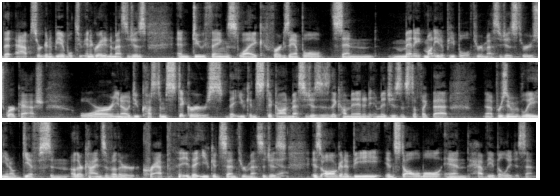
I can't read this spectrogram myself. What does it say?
that apps are going to be able to integrate into messages and do things like, for example, send many money to people through messages through Square Cash, or you know do custom stickers that you can stick on messages as they come in and images and stuff like that. Uh, presumably, you know, gifts and other kinds of other crap that you could send through messages yeah. is all going to be installable and have the ability to send.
